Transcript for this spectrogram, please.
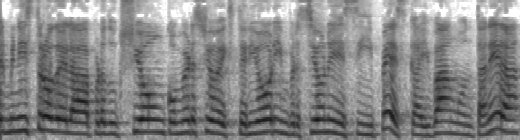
El ministro de la Producción, Comercio Exterior, Inversiones y Pesca, Iván Montaneda,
